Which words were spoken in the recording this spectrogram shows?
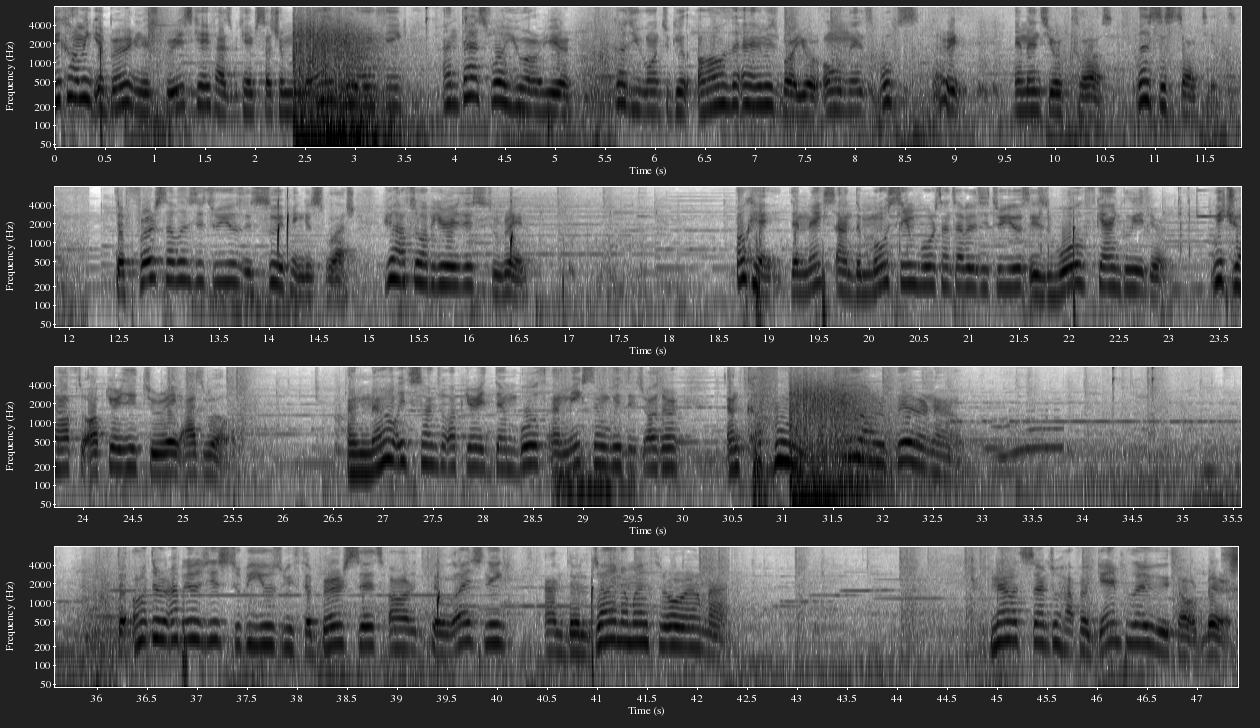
Becoming a bird in a spirit cave has become such a mind-blowing thing and that's why you are here. Because you want to kill all the enemies by your own hands. Whoops, sorry. I meant your claws. Let's start it. The first ability to use is Sweeping Splash. You have to upgrade this to rare. Okay, the next and the most important ability to use is Wolfgang Leader, which you have to upgrade it to rare as well. And now it's time to upgrade them both and mix them with each other and kaboom! You are bear now! The other abilities to be used with the bear sets are the lightning and the dynamite thrower man. Now it's time to have a gameplay with our bear.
